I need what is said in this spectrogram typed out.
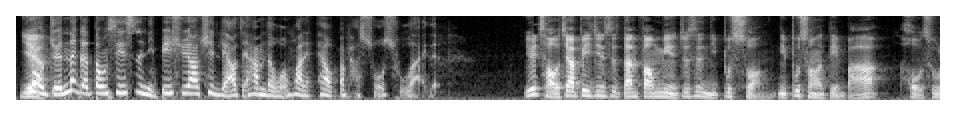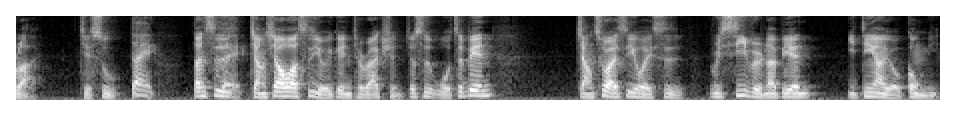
因为我觉得那个东西是你必须要去了解他们的文化，你才有办法说出来的。因为吵架毕竟是单方面，就是你不爽，你不爽的点把它吼出来结束。对，但是讲笑话是有一个 interaction，就是我这边讲出来是一回事，receiver 那边一定要有共鸣。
